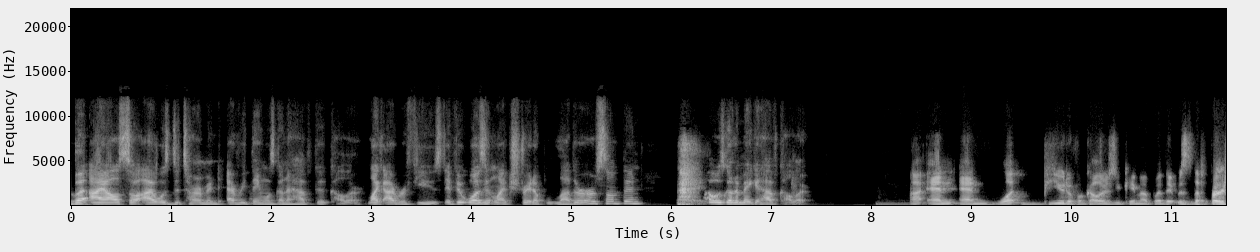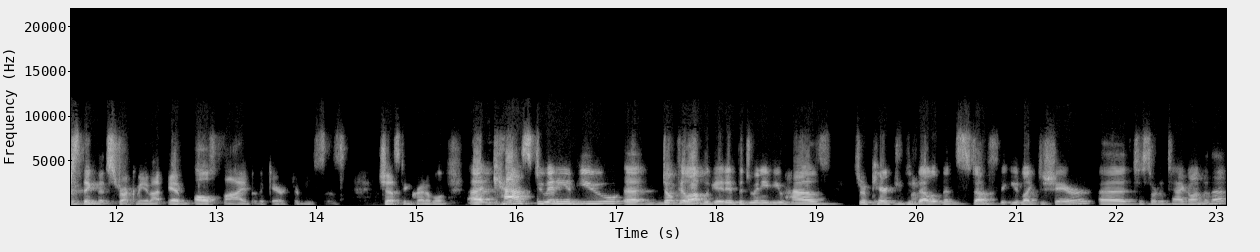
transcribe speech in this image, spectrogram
But I also I was determined everything was gonna have good color. Like I refused. If it wasn't like straight up leather or something, I was gonna make it have color. Uh, and and what beautiful colors you came up with. It was the first thing that struck me about all five of the character pieces. Just incredible. Uh, Cass, do any of you uh, don't feel obligated, but do any of you have sort of character development stuff that you'd like to share uh, to sort of tag onto that?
